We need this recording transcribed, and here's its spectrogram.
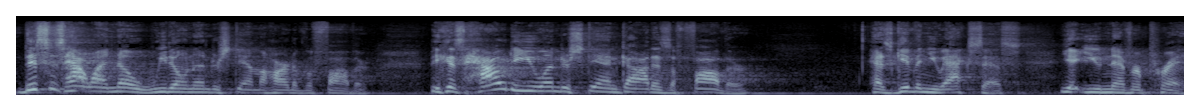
This is how I know we don't understand the heart of a father. Because how do you understand God as a father has given you access, yet you never pray?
